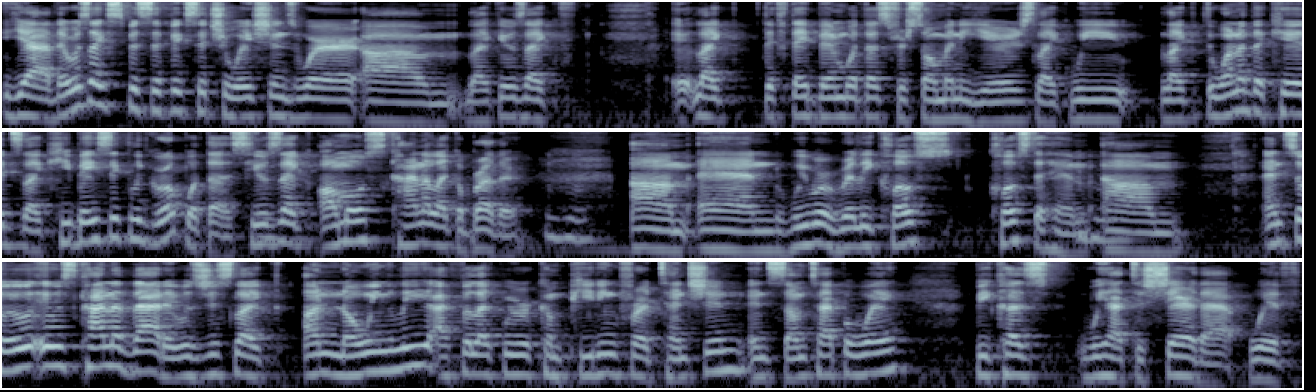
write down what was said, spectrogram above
Yeah there was like specific situations where um like it was like it, like if they've been with us for so many years like we like the, one of the kids like he basically grew up with us. He was like almost kind of like a brother. Um and we were really close close to him. Um and so it, it was kind of that. It was just like unknowingly i feel like we were competing for attention in some type of way because we had to share that with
